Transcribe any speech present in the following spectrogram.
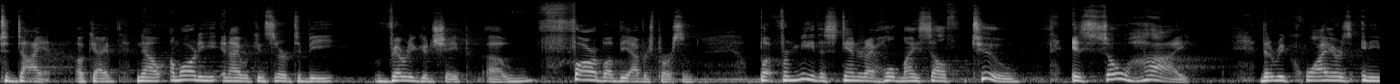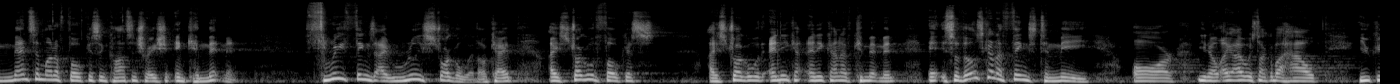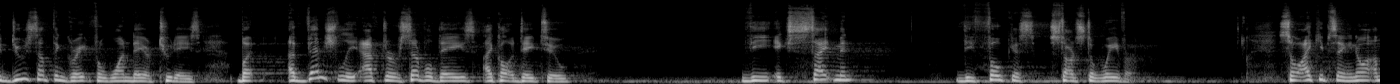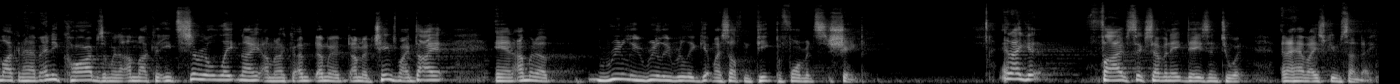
to diet. Okay, now I'm already, and I would consider to be very good shape, uh, far above the average person. But for me, the standard I hold myself to is so high that it requires an immense amount of focus and concentration and commitment. Three things I really struggle with, okay? I struggle with focus, I struggle with any any kind of commitment. Eh, so those kind of things to me are, you know, I always talk about how you can do something great for one day or two days, but eventually after several days, I call it day 2, the excitement, the focus starts to waver. So I keep saying, you know, what, I'm not going to have any carbs. I'm going to I'm not going to eat cereal late night. I'm going to I'm, I'm going to I'm going to change my diet and I'm going to really really really get myself in peak performance shape. And I get five, six, seven, eight days into it, and I have ice cream Sunday.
